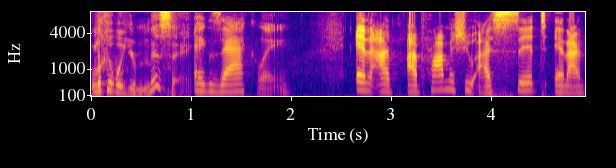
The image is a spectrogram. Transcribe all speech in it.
look at what you're missing. Exactly. And I, I promise you, I sit and I,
